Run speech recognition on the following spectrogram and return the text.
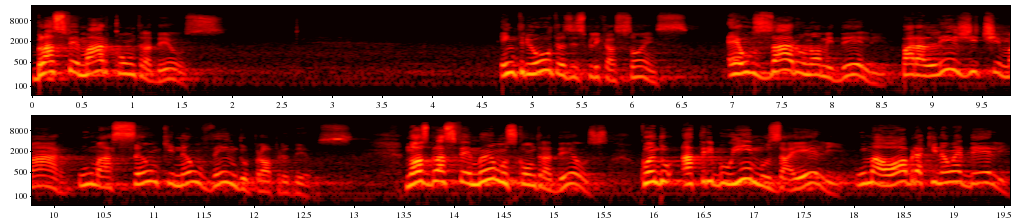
Blasfemar contra Deus, entre outras explicações, é usar o nome dele para legitimar uma ação que não vem do próprio Deus. Nós blasfemamos contra Deus quando atribuímos a ele uma obra que não é dele,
